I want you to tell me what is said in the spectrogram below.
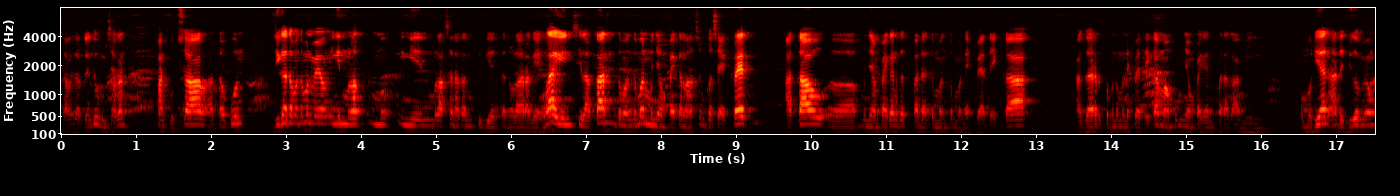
salah satunya itu misalkan fun futsal ataupun jika teman-teman memang ingin melak, me, ingin melaksanakan kegiatan olahraga yang lain silakan teman-teman menyampaikan langsung ke sekret atau e, menyampaikan kepada teman-teman FPATK agar teman-teman FPATK mampu menyampaikan kepada kami kemudian ada juga memang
